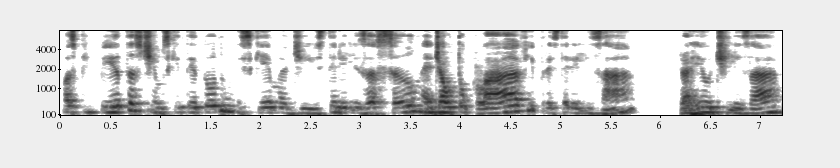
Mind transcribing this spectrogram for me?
com as pipetas, tínhamos que ter todo um esquema de esterilização, né, de autoclave para esterilizar, para reutilizar.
